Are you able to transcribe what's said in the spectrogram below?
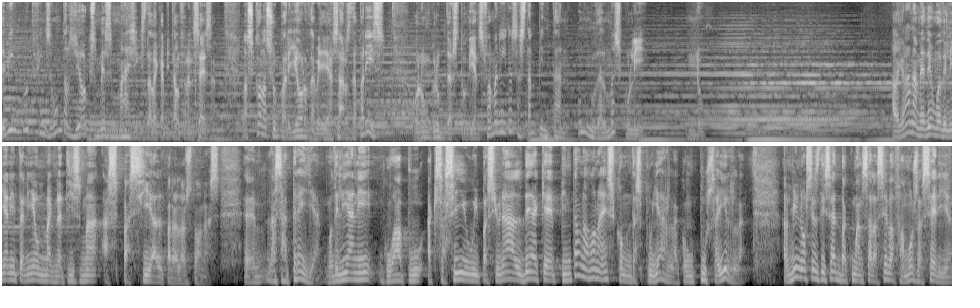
he vingut fins a un dels llocs més màgics de la capital francesa, l'Escola Superior de Belles Arts de París, on un grup d'estudiants femenines estan pintant un model masculí nu. El gran Amedeo Modigliani tenia un magnetisme especial per a les dones. Eh, les atreia. Modigliani, guapo, excessiu i passional, deia que pintar una dona és com despullar-la, com posseir-la. El 1917 va començar la seva famosa sèrie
